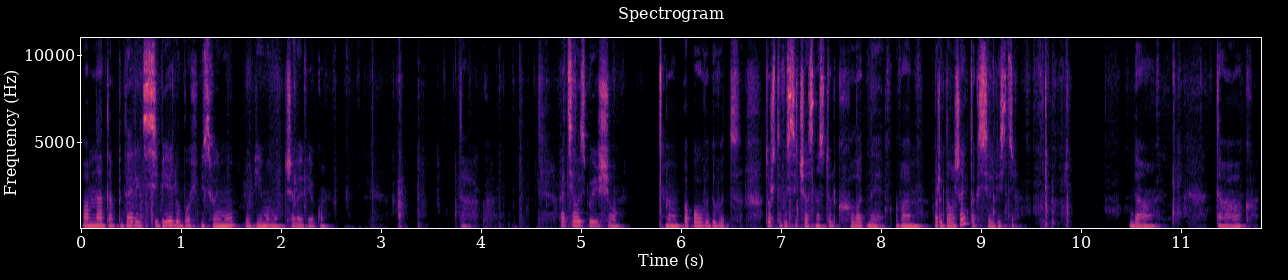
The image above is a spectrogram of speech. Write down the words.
Вам надо подарить себе любовь и своему любимому человеку. Так, хотелось бы еще э, по поводу вот то, что вы сейчас настолько холодны, вам продолжать так себя вести? Да, так.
